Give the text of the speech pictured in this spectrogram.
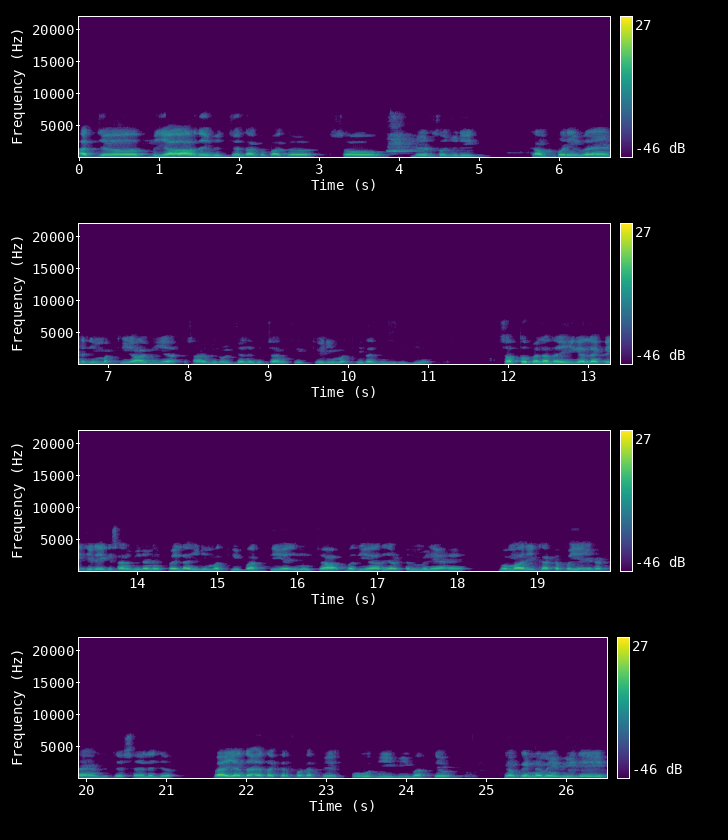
ਅੱਜ ਬਾਜ਼ਾਰ ਦੇ ਵਿੱਚ ਲਗਭਗ 100 150 ਜਿਹੜੀ ਕੰਪਨੀ ਬ੍ਰਾਂਡ ਦੀ ਮੱਕੀ ਆ ਗਈ ਆ। ਕਿਸਾਨ ਵੀ ਉਲਝਣ ਦੇ ਵਿੱਚ ਹਨ ਕਿ ਕਿਹੜੀ ਮੱਕੀ ਦਾ ਬੀਜ ਬੀਜੀਏ? ਸਭ ਤੋਂ ਪਹਿਲਾਂ ਤਾਂ ਇਹੀ ਗੱਲ ਹੈ ਕਿ ਜਿਹੜੇ ਕਿਸਾਨ ਵੀਰਾਂ ਨੇ ਪਹਿਲਾਂ ਜਿਹੜੀ ਮੱਕੀ ਵਰਤੀ ਹੈ ਜਿਹਨੂੰ ਝਾ, ਵਧੀਆ ਰਿਜ਼ਲਟ ਮਿਲਿਆ ਹੈ, ਬਿਮਾਰੀ ਘੱਟ ਪਈ ਹੈ, ਜਿਹੜਾ ਟਾਈਮ ਦੇ ਉੱਤੇ ਸੈਲਜ ਪੈ ਜਾਂਦਾ ਹੈ, ਤਾਂ ਕਿਰਪਾ ਕਰਕੇ ਉਹ ਹੀ ਵੀ ਵਰਤਿਓ, ਕਿਉਂਕਿ ਨਵੇਂ ਬੀਜ ਦੇ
